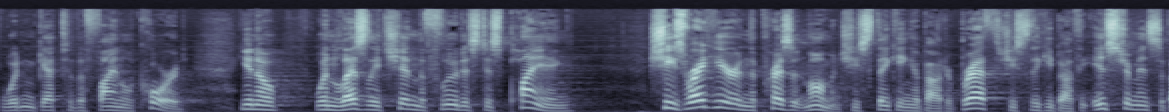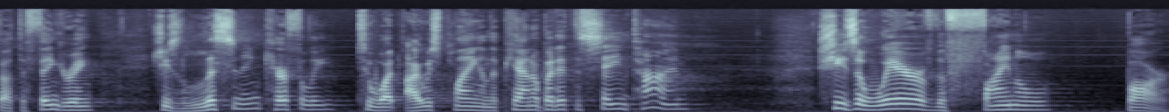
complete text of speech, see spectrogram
wouldn't get to the final chord. You know, when Leslie Chin, the flutist, is playing, she's right here in the present moment. She's thinking about her breath, she's thinking about the instruments, about the fingering. She's listening carefully to what I was playing on the piano, but at the same time, She's aware of the final bar,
